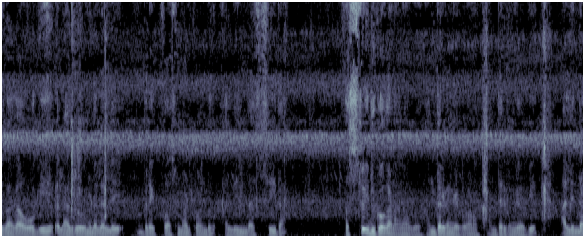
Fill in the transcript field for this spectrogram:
ಇವಾಗ ಹೋಗಿ ಎಲ್ಲಾದರೂ ಮಿಡಲಲ್ಲಿ ಬ್ರೇಕ್ಫಾಸ್ಟ್ ಮಾಡಿಕೊಂಡು ಅಲ್ಲಿಂದ ಸೀದಾ ಫಸ್ಟು ಇದಕ್ಕೆ ಹೋಗೋಣ ನಾವು. ಅಂತರ್ಗಂಗೆಗೆ ಹೋಗೋಣ. ಅಂತರ್ಗಂಗೆ ಹೋಗಿ ಅಲ್ಲಿಂದ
